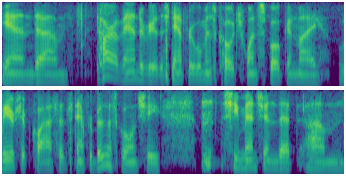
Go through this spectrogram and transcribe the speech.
And um, Tara VanDerveer, the Stanford women's coach, once spoke in my leadership class at Stanford Business School, and she she mentioned that um,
